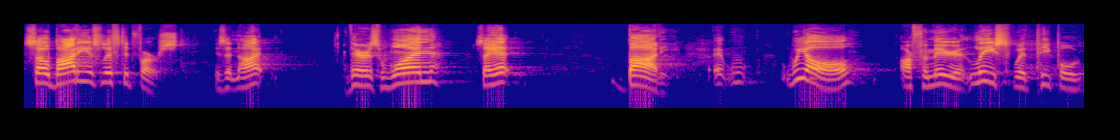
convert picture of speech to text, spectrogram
So, body is listed first, is it not? There is one, say it, body. We all are familiar, at least, with people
